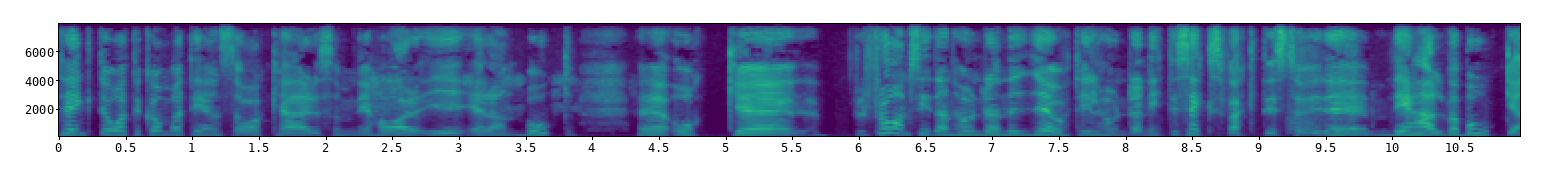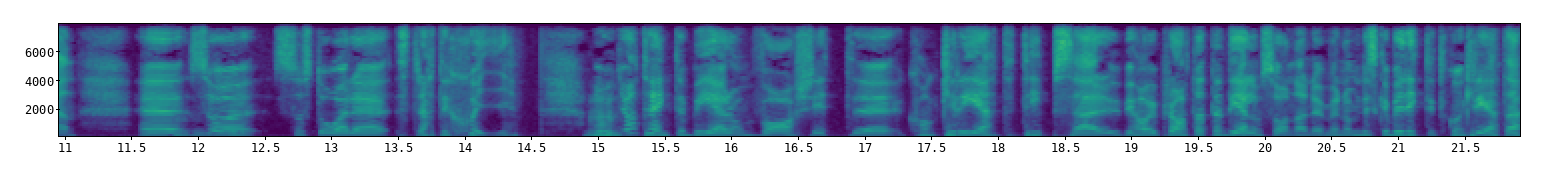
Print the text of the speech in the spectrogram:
tänkte återkomma till en sak här som ni har i er bok. Eh, och eh, från sidan 109 till 196 faktiskt, så det, det är halva boken, eh, mm. så, så står det strategi. Mm. Och jag tänkte be er om varsitt eh, konkret tips här. Vi har ju pratat en del om sådana nu, men om ni ska bli riktigt konkreta,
